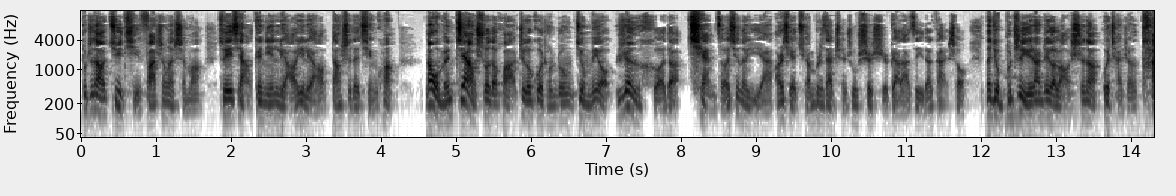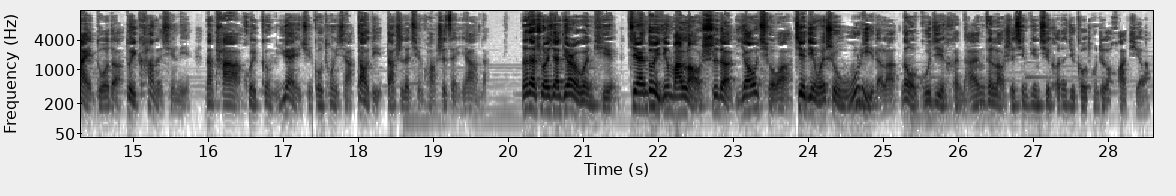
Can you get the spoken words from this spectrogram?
不知道具体发生了什么，所以想跟您聊一聊当时的情况。那我们这样说的话，这个过程中就没有任何的谴责性的语言，而且全部是在陈述事实，表达自己的感受，那就不至于让这个老师呢会产生太多的对抗的心理，那他会更愿意去沟通一下到底当时的情况是怎样的。那再说一下第二个问题，既然都已经把老师的要求啊界定为是无理的了，那我估计很难跟老师心平气和的去沟通这个话题了。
